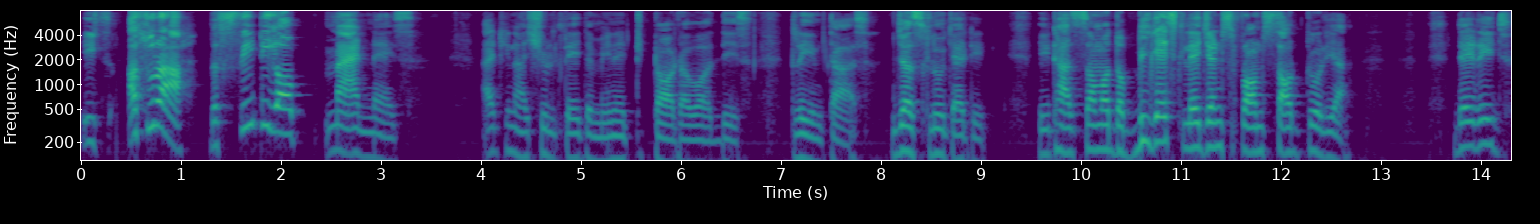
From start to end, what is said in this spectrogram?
is Asura, the City of Madness. I think I should take a minute to talk about this dream task. Just look at it. It has some of the biggest legends from South Korea. There is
